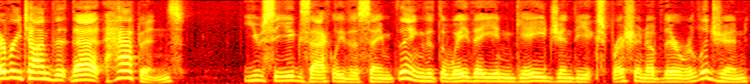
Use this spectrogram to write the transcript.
every time that that happens, you see exactly the same thing that the way they engage in the expression of their religion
